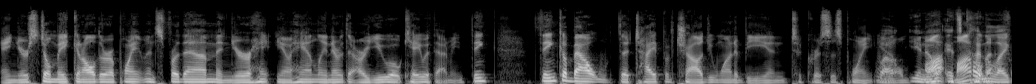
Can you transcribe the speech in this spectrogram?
and you're still making all their appointments for them and you're you know handling everything are you okay with that i mean think think about the type of child you want to be and to chris's point you well, know you know mo- it's kind of like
